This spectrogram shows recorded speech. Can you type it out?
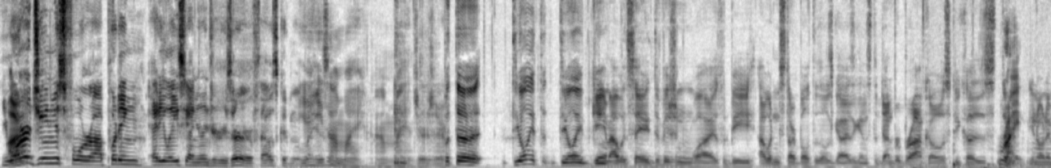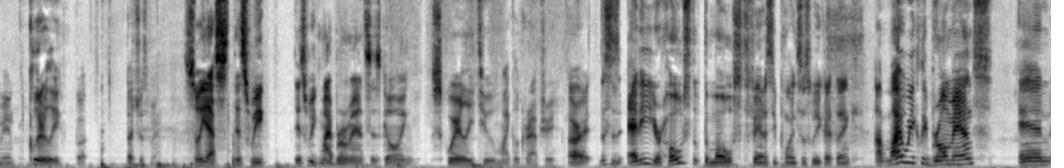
You All are right. a genius for uh, putting Eddie Lacy on your injured reserve. That was a good move. yeah, by you. he's on my, on my injured reserve. But the the only th- the only game I would say division wise would be I wouldn't start both of those guys against the Denver Broncos because Right. you know what I mean. clearly, But that's just me. So yes, this week this week my bromance is going squarely to Michael Crabtree. All right, this is Eddie, your host with the most fantasy points this week, I think. Uh, my weekly bromance, and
